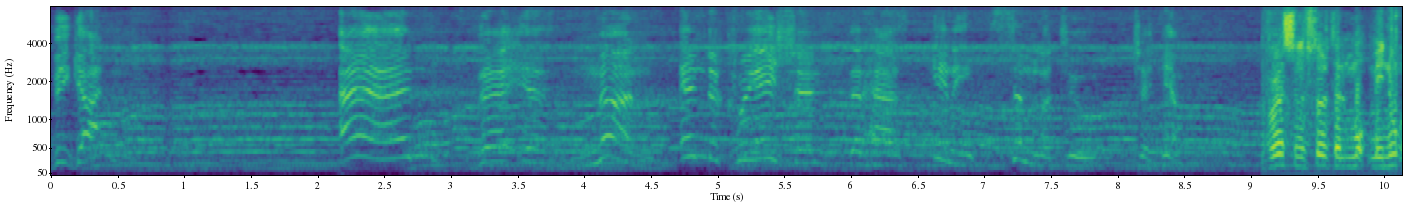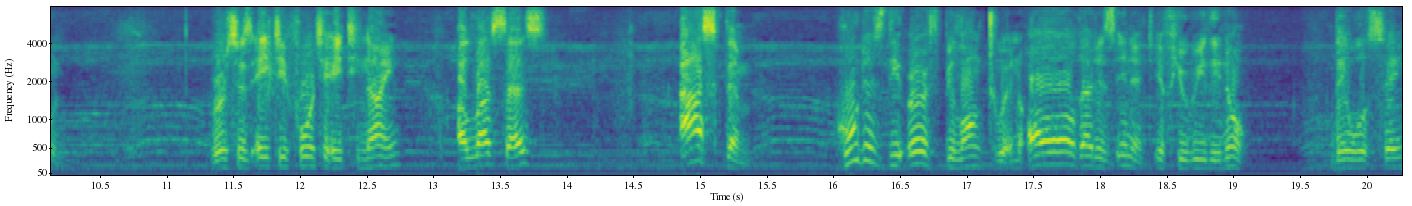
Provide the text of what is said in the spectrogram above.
begotten. And there is none in the creation that has any similitude to him. Verse in Surah Al-Mu'minun, verses 84 to 89, Allah says, Ask them, who does the earth belong to and all that is in it if you really know? They will say,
